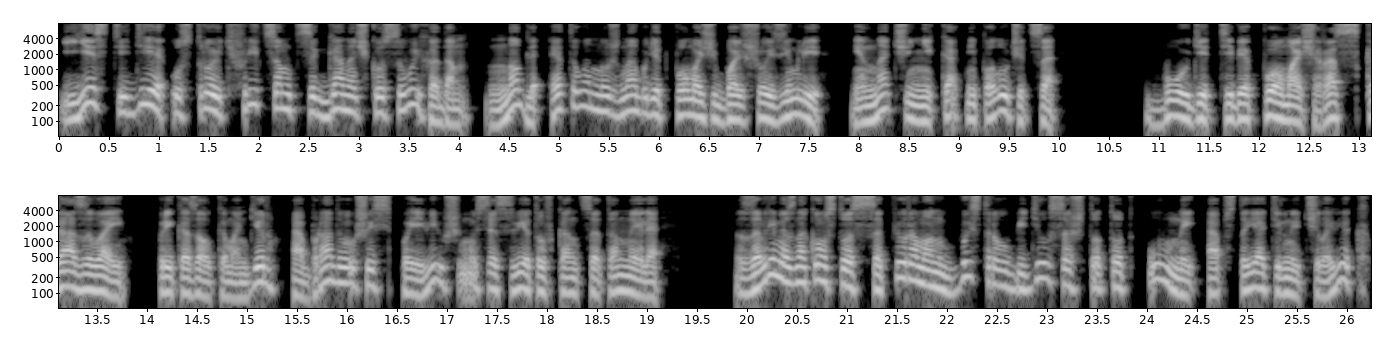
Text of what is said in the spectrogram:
Есть идея устроить фрицам цыганочку с выходом, но для этого нужна будет помощь Большой Земли, иначе никак не получится. «Будет тебе помощь, рассказывай!» – приказал командир, обрадовавшись появившемуся свету в конце тоннеля. За время знакомства с сапером он быстро убедился, что тот умный, обстоятельный человек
